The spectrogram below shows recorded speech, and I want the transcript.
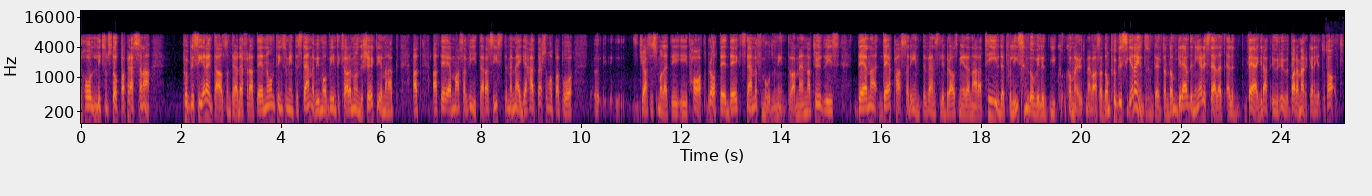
håll, liksom stoppa pressarna. Publicera inte allt sånt där därför att det är någonting som inte stämmer. Vi, må, vi är inte klara med undersökningen men att, att, att det är en massa vita rasister med megahattar som hoppar på eh, Justice Smollett i, i ett hatbrott. Det, det, stämmer förmodligen inte. Va? Men naturligtvis, det, det passade inte vänsterliberals mer narrativ det polisen då ville komma ut med. Va? Så de publicerar ju inte sånt där utan de grävde ner det istället eller vägrat ur huvudet, bara mörkade helt totalt.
